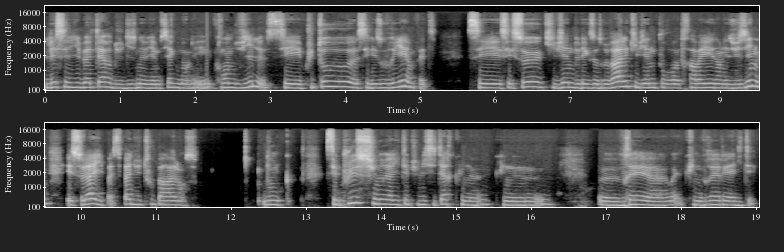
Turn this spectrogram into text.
les célibataires du 19e siècle dans les grandes villes, c'est plutôt c'est les ouvriers, en fait. C'est ceux qui viennent de l'exode rural, qui viennent pour travailler dans les usines, et ceux-là, ils passent pas du tout par agence. Donc, c'est plus une réalité publicitaire qu'une euh, vraie, euh, vraie réalité.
